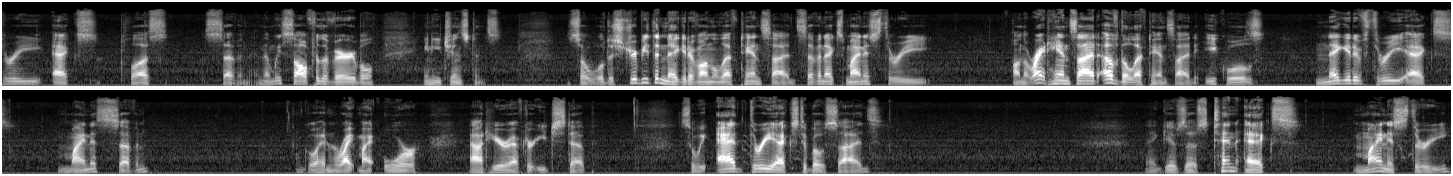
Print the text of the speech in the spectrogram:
3x plus 7. And then we solve for the variable in each instance. So we'll distribute the negative on the left-hand side. 7x minus 3 on the right-hand side of the left-hand side equals negative 3x minus 7. I'll go ahead and write my OR out here after each step. So we add 3x to both sides. That gives us 10x minus 3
